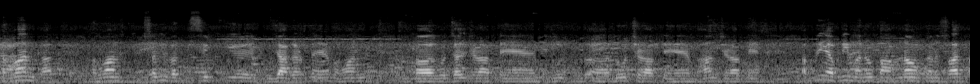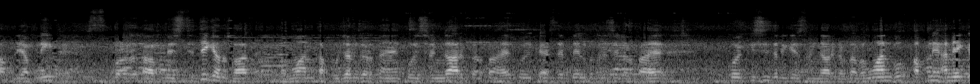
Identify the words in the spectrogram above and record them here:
भगवान का, भगवान सभी भक्त शिव की पूजा करते हैं, भगवान को जल चढ़ाते हैं, दूध चढ़ाते हैं, भाँग चढ़ाते हैं अपनी अपनी मनोकामनाओं के अनुसार अपनी अपनी अपनी स्थिति के अनुसार भगवान का पूजन करते हैं। कोई श्रृंगार करता है, कोई कैसे बेलपत्र से करता है, कोई किसी तरीके से श्रृंगार करता है। भगवान को अपने अनेक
